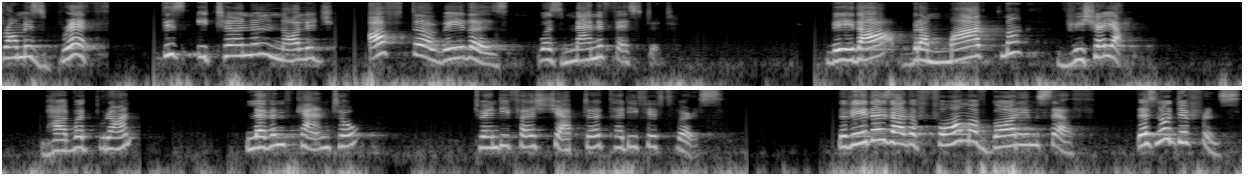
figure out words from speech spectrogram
From His breath, this eternal knowledge of the Vedas was manifested. Veda Brahmatma Vishaya. Bhagavad Puran, 11th canto, 21st chapter, 35th verse. The Vedas are the form of God Himself. There's no difference.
